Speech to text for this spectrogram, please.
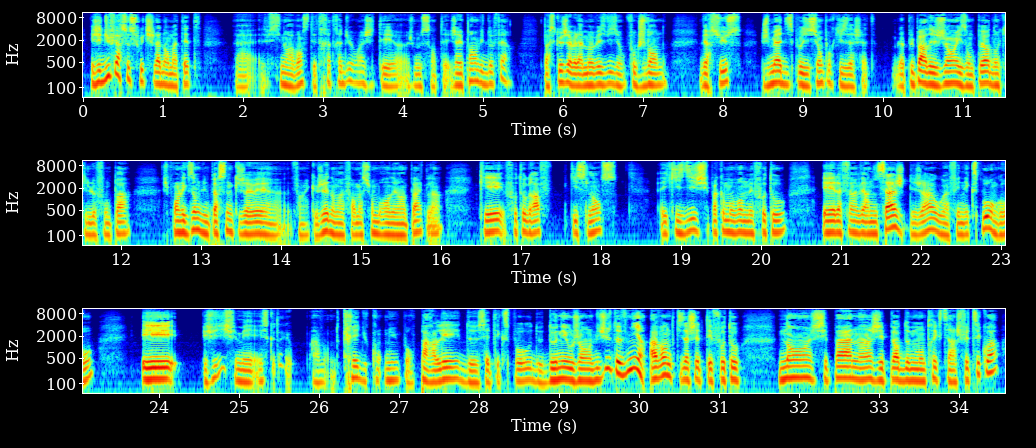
Et j'ai dû faire ce switch là dans ma tête. Euh, sinon avant c'était très très dur, ouais, j'étais euh, je me sentais, j'avais pas envie de le faire parce que j'avais la mauvaise vision. Faut que je vende versus je mets à disposition pour qu'ils achètent. La plupart des gens, ils ont peur donc ils le font pas. Je prends l'exemple d'une personne que j'avais, euh, enfin que j'ai dans ma formation Brand Impact là, qui est photographe, qui se lance et qui se dit je sais pas comment vendre mes photos et elle a fait un vernissage déjà ou a fait une expo en gros et je lui dis je fais mais est-ce que tu as créé du contenu pour parler de cette expo, de donner aux gens envie juste de venir avant qu'ils achètent tes photos? Non, je sais pas, non, j'ai peur de me montrer, etc. Je fais, tu sais quoi?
